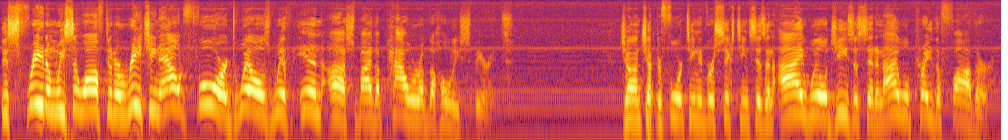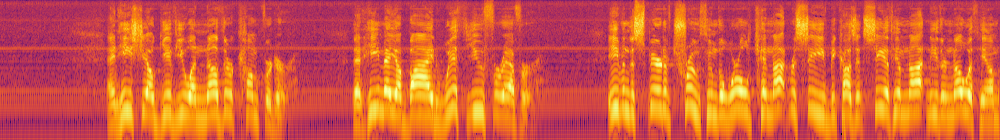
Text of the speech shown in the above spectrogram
This freedom we so often are reaching out for dwells within us by the power of the Holy Spirit. John chapter 14 and verse 16 says, And I will, Jesus said, and I will pray the Father, and he shall give you another comforter, that he may abide with you forever even the Spirit of truth, whom the world cannot receive, because it seeth him not, neither knoweth him,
